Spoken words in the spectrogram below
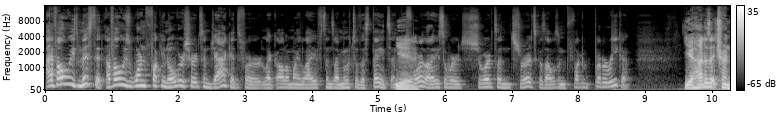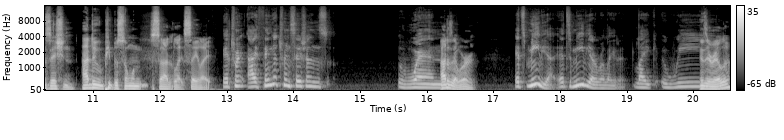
I've always missed it. I've always worn fucking overshirts and jackets for like all of my life since I moved to the states. And Yeah. before that, I used to wear shorts and shirts because I was in fucking Puerto Rico. Yeah. How does um, that transition? How do people, someone decide to like say like, It tra- I think it transitions when how does that work? It's media. It's media related. Like we Is it really?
